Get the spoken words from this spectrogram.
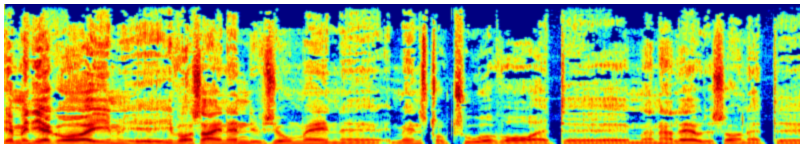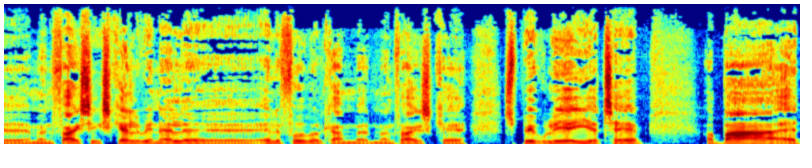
Jamen, jeg går i, i vores egen anden division med en, øh, med en struktur, hvor at, øh, man har lavet det sådan, at øh, man faktisk ikke skal vinde alle, øh, alle fodboldkampe, at man faktisk kan spekulere i at tabe. Og bare at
